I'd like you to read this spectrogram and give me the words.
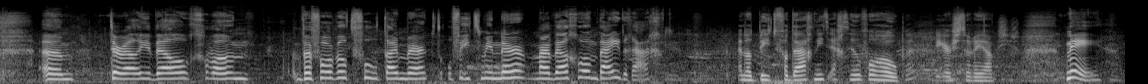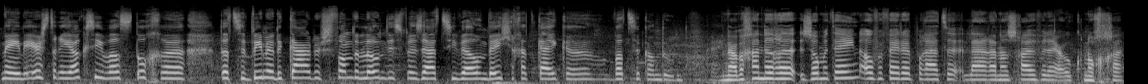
Um, terwijl je wel gewoon bijvoorbeeld fulltime werkt of iets minder, maar wel gewoon bijdraagt. En dat biedt vandaag niet echt heel veel hoop, hè? De eerste reacties. Nee, nee de eerste reactie was toch uh, dat ze binnen de kaders van de loondispensatie... wel een beetje gaat kijken wat ze kan doen. Okay, nou, we gaan er uh, zo meteen over verder praten, Lara. En dan schuiven er ook nog uh,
